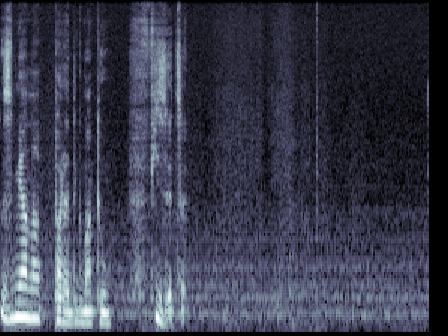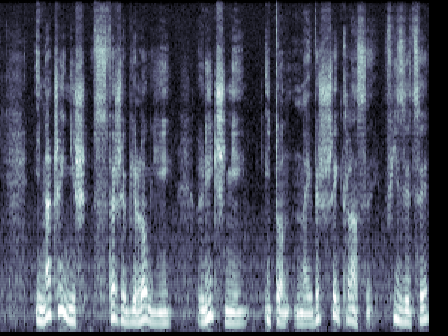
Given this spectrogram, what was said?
Zmiana paradygmatu w fizyce. Inaczej niż w sferze biologii, liczni i to najwyższej klasy fizycy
